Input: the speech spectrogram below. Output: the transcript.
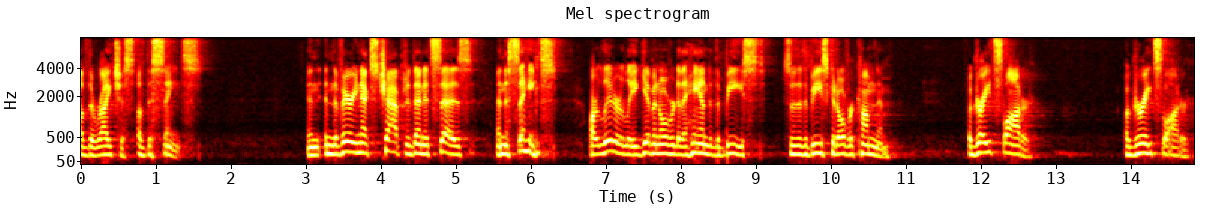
of the righteous, of the saints. And in the very next chapter, then it says, and the saints are literally given over to the hand of the beast so that the beast could overcome them. A great slaughter. A great slaughter.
